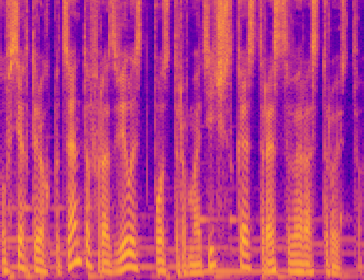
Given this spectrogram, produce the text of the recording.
У всех трех пациентов развилось посттравматическое стрессовое расстройство.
